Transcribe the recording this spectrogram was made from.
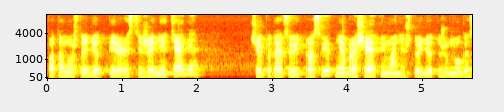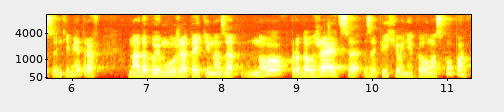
потому что идет перерастяжение тяги, человек пытается увидеть просвет, не обращает внимания, что идет уже много сантиметров – надо бы ему уже отойти назад, но продолжается запихивание колоноскопа.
